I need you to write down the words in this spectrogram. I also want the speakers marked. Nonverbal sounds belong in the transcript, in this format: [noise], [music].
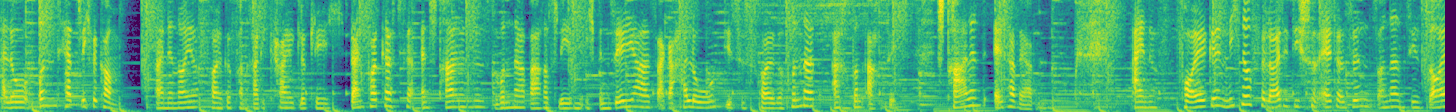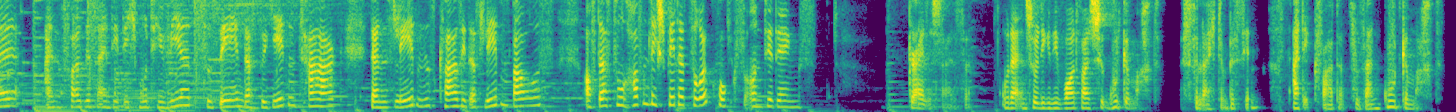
Speaker 1: Hallo und herzlich willkommen. Eine neue Folge von Radikal Glücklich, dein Podcast für ein strahlendes, wunderbares Leben. Ich bin Silja, sage Hallo. Dies ist Folge 188. Strahlend älter werden. Eine Folge nicht nur für Leute, die schon älter sind, sondern sie soll eine Folge sein, die dich motiviert zu sehen, dass du jeden Tag deines Lebens quasi das Leben baust, auf das du hoffentlich später zurückguckst und dir denkst, geile Scheiße. Oder entschuldige die Wortwahl, gut gemacht. Ist vielleicht ein bisschen adäquater zu sagen, gut gemacht.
